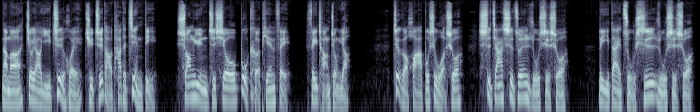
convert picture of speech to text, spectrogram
那么就要以智慧去指导他的见地，双运之修不可偏废，非常重要。这个话不是我说，释迦世尊如是说，历代祖师如是说。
